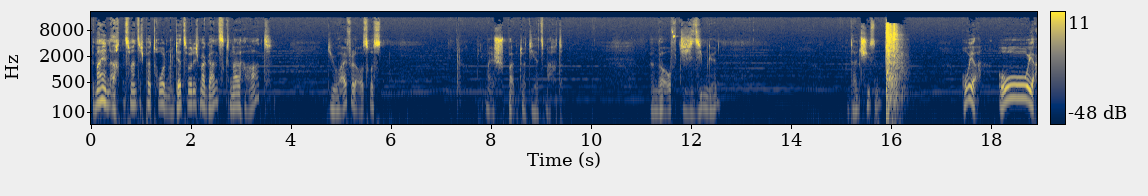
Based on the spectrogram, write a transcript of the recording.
Immerhin 28 Patronen. Und jetzt würde ich mal ganz knallhart die Rifle ausrüsten. Bin mal gespannt, was die jetzt macht. Wenn wir auf die 7 gehen. Und dann schießen. Oh ja. Oh ja.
